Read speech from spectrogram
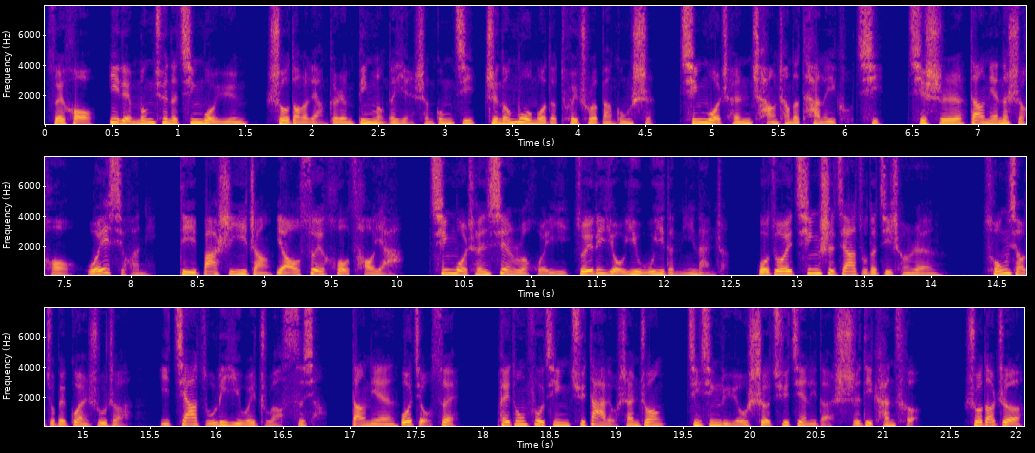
随后，一脸蒙圈的清墨云受到了两个人冰冷的眼神攻击，只能默默的退出了办公室。清墨尘长长的叹了一口气，其实当年的时候我也喜欢你。第八十一章咬碎后槽牙。清墨尘陷入了回忆，嘴里有意无意的呢喃着：“我作为清氏家族的继承人，从小就被灌输着以家族利益为主要思想。当年我九岁，陪同父亲去大柳山庄进行旅游社区建立的实地勘测。”说到这，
